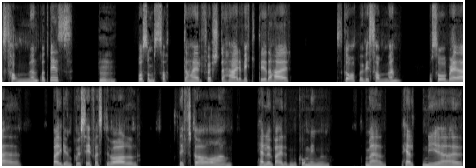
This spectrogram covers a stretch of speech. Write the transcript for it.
sammen, på et vis mm, og som satt det her først. Det her er viktig, det her skaper vi sammen. Og så ble Bergen poesifestival stifta, og hele verden kom inn med helt nye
